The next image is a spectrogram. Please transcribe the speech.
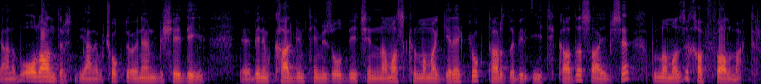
yani bu olandır. Yani bu çok da önemli bir şey değil. E, benim kalbim temiz olduğu için namaz kılmama gerek yok tarzda bir itikada sahip ise bu namazı hafife almaktır.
